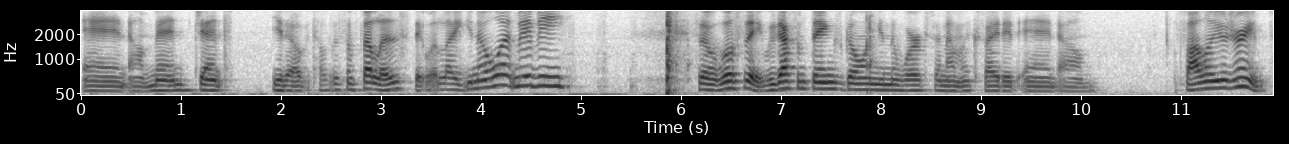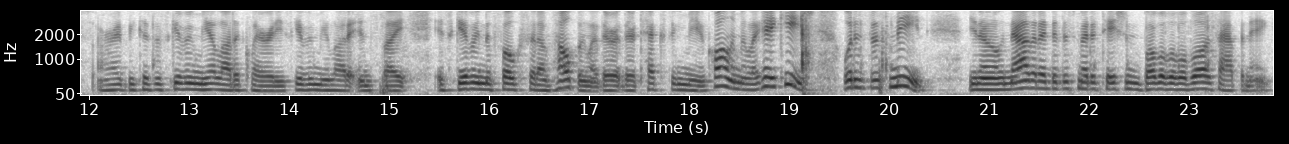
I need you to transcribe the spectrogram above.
And um, men, gents, you know, I've talking to some fellas that were like, you know what, maybe. So we'll see. We got some things going in the works, and I'm excited. And um, follow your dreams, all right? Because it's giving me a lot of clarity. It's giving me a lot of insight. It's giving the folks that I'm helping, like they're they're texting me and calling me, like, "Hey, Keish, what does this mean?" You know, now that I did this meditation, blah blah blah blah blah is happening,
